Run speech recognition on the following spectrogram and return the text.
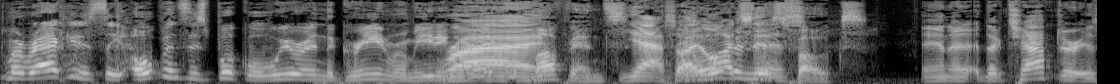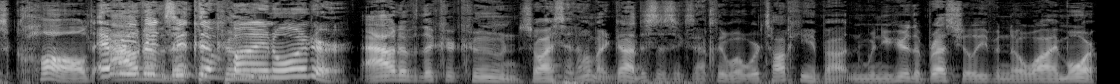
he miraculously opens his book while we were in the green room eating Right. muffins. Yeah, so I opened this, this. folks. And uh, the chapter is called "Out of Everything's the in Cocoon." divine order. Out of the cocoon. So I said, "Oh my God, this is exactly what we're talking about." And when you hear the breaths, you'll even know why more.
